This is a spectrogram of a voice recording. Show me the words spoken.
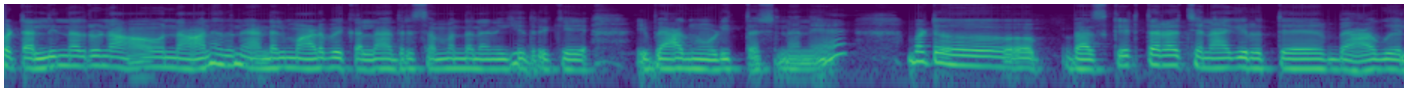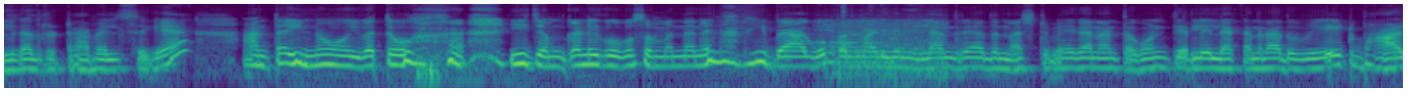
ಬಟ್ ಅಲ್ಲಿಂದಾದರೂ ನಾವು ನಾನು ಅದನ್ನು ಹ್ಯಾಂಡಲ್ ಮಾಡಬೇಕಲ್ಲ, ಅದ್ರ ಸಂಬಂಧ ನನಗೆ ಹೆದರಿಕೆ ಈ ಬ್ಯಾಗ್ ನೋಡಿದ ತಕ್ಷಣವೇ ಬಟ್ ಬಾಸ್ಕೆಟ್ ಥರ ಚೆನ್ನಾಗಿರುತ್ತೆ ಬ್ಯಾಗು ಎಲ್ಲಿಗಾದ್ರೂ ಟ್ರಾವೆಲ್ಸ್ಗೆ ಅಂತ ಇನ್ನೂ ಇವತ್ತು ಈ ಜಮ್ಕಂಡಿಗೆ ಹೋಗೋ ಸಂಬಂಧನೇ ನಾನು ಈ ಬ್ಯಾಗ್ ಓಪನ್ ಮಾಡಿದ್ದೀನಿ. ಇಲ್ಲಾಂದರೆ ಅದನ್ನು ಅಷ್ಟು ಬೇಗ ನಾನು ತೊಗೊಳ್ತಿರ್ಲಿಲ್ಲ ಯಾಕಂದರೆ ಅದು ವೇಟ್ ಭಾಳ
